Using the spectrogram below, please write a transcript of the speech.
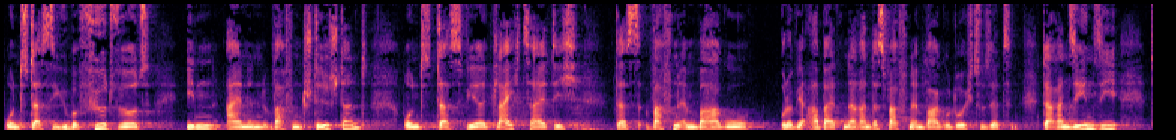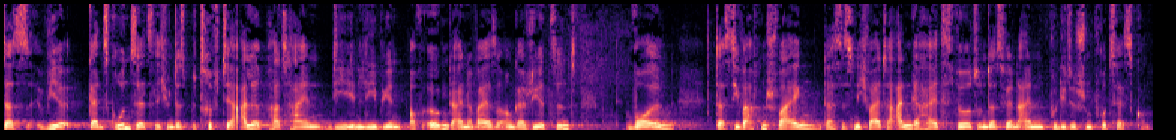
und dass sie überführt wird in einen Waffenstillstand und dass wir gleichzeitig das Waffenembargo oder wir arbeiten daran, das Waffenembargo durchzusetzen. Daran sehen Sie, dass wir ganz grundsätzlich, und das betrifft ja alle Parteien, die in Libyen auf irgendeine Weise engagiert sind, wollen, dass die Waffen schweigen, dass es nicht weiter angeheizt wird und dass wir in einen politischen Prozess kommen.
